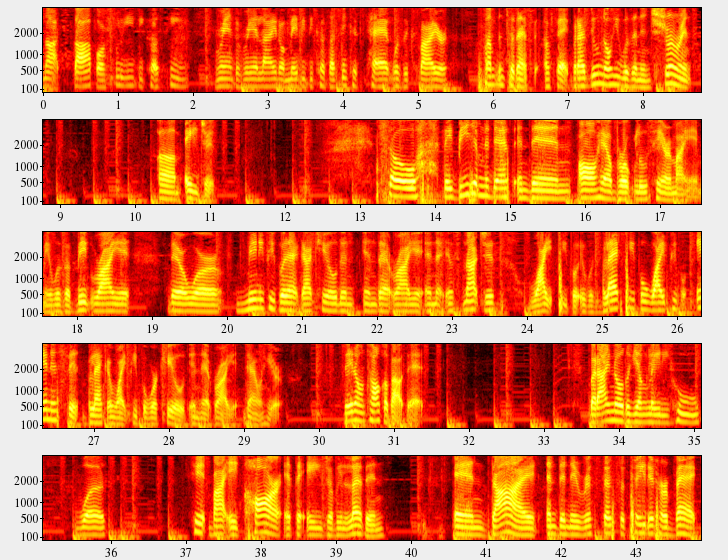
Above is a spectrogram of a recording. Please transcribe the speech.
not stop or flee because he ran the red light, or maybe because I think his tag was expired. Something to that effect. But I do know he was an insurance um, agent. So they beat him to death, and then all hell broke loose here in Miami. It was a big riot. There were many people that got killed in, in that riot, and it's not just white people, it was black people, white people, innocent black and white people were killed in that riot down here. They don't talk about that. But I know the young lady who was hit by a car at the age of 11 and died and then they resuscitated her back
